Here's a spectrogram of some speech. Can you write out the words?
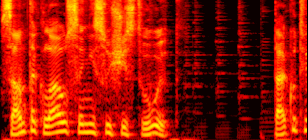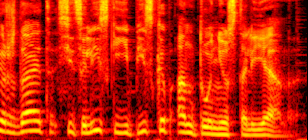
Санта-Клауса не существует. Так утверждает сицилийский епископ Антонио Стальяно –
